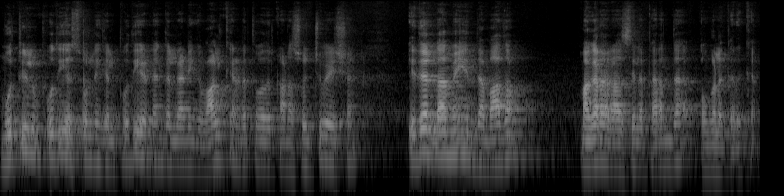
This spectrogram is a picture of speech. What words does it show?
முற்றிலும் புதிய சூழ்நிலைகள் புதிய இடங்களில் நீங்கள் வாழ்க்கை நடத்துவதற்கான சுச்சுவேஷன் இதெல்லாமே இந்த மாதம் மகர ராசியில் பிறந்த உங்களுக்கு இருக்குது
